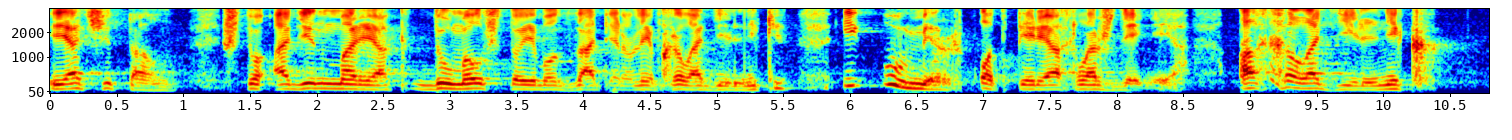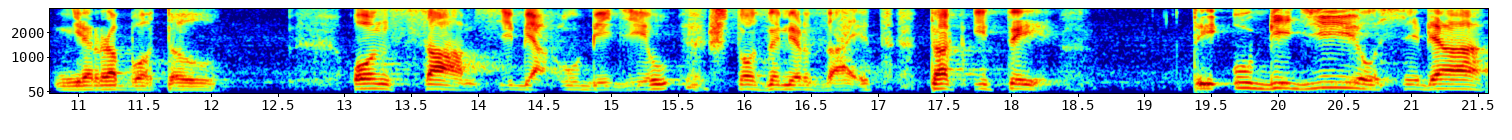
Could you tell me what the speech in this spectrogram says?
я читал, что один моряк думал, что его заперли в холодильнике и умер от переохлаждения, а холодильник не работал. Он сам себя убедил, что замерзает. Так и ты ты убедил себя,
